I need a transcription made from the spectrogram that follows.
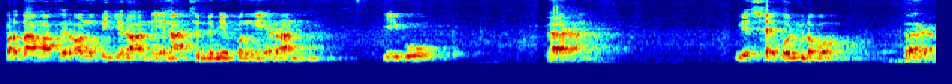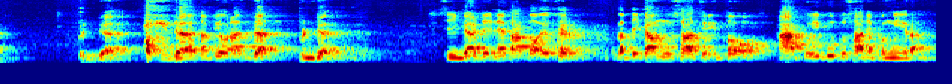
Pertama Fir'aun pikirane nak jenenge pangeran iku barang. Ya sekon napa? Barang benda, benda tapi orang zat, benda. Sehingga dekne takoke Fir ketika Musa cerita, aku ikut utusane pangeran.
